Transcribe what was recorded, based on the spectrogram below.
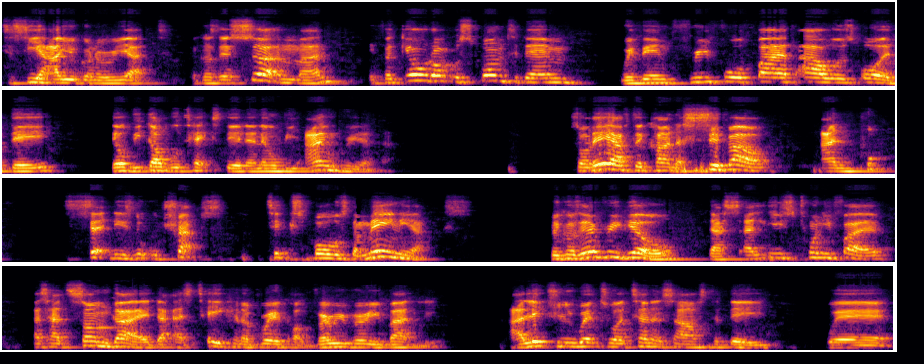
to see how you're going to react. Because there's certain man, if a girl don't respond to them within three, four, five hours or a day, they'll be double texted and they'll be angry at that. So they have to kind of sieve out and put set these little traps to expose the maniacs. Because every girl that's at least 25 has had some guy that has taken a breakup very, very badly. I literally went to a tenant's house today where,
